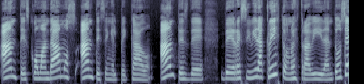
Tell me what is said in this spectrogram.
antes, como andábamos antes en el pecado, antes de, de recibir a Cristo en nuestra vida. Entonces,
